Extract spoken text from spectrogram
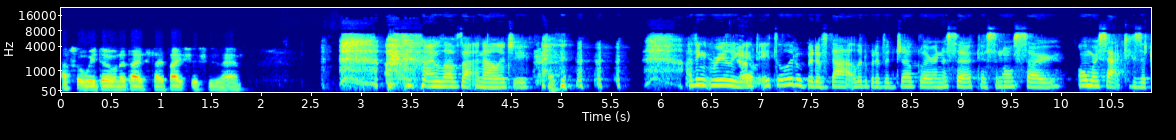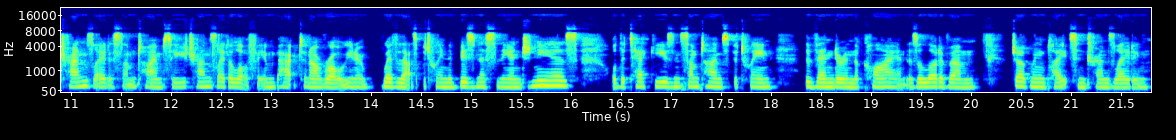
That's what we do on a day to day basis, isn't it? I love that analogy. I think really Yeah. it, it's a little bit of that, a little bit of a juggler in a circus, and also almost acting as a translator sometimes. So you translate a lot for impact in our role, you know, whether that's between the business and the engineers or the techies, and sometimes between the vendor and the client. There's a lot of um, juggling plates and translating.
